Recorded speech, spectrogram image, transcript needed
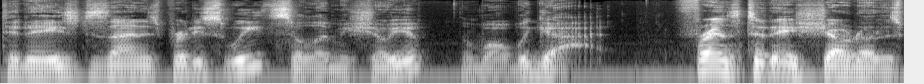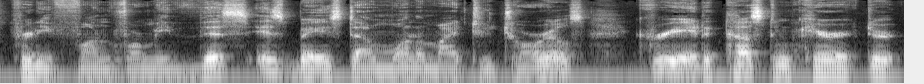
Today's design is pretty sweet, so let me show you what we got. Friends, today's shoutout is pretty fun for me. This is based on one of my tutorials, create a custom character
